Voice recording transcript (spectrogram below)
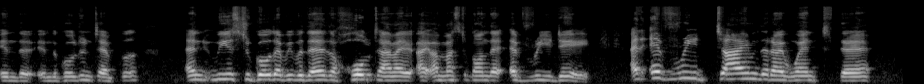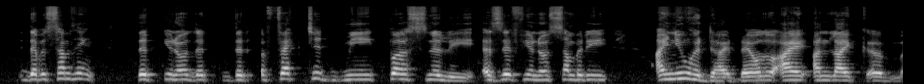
in the in the Golden Temple, and we used to go there, we were there the whole time. I, I, I must have gone there every day. And every time that I went there, there was something that you know that that affected me personally, as if you know somebody I knew had died there. Although I, unlike um,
